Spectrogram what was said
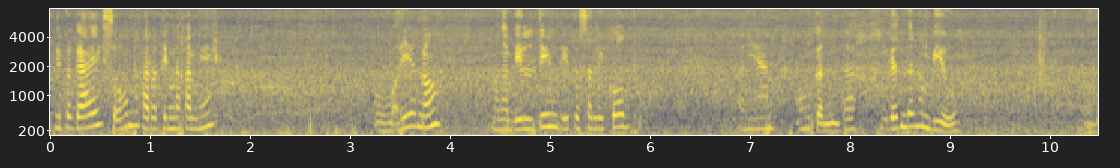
Di ba guys? Oh, nakarating na kami. Oh, ayan oh. Mga building dito sa likod. Ayan. Oh, ganda. Ang ganda ng view. Oh.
